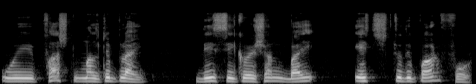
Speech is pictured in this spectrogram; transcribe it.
we first multiply this equation by h to the power 4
